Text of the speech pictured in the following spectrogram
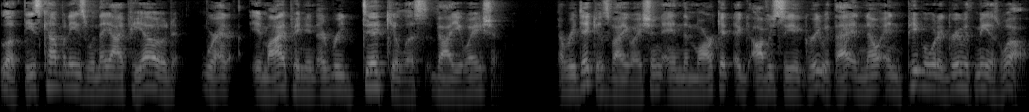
look, these companies when they IPO'd were at, in my opinion, a ridiculous valuation, a ridiculous valuation, and the market obviously agreed with that, and no, and people would agree with me as well.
